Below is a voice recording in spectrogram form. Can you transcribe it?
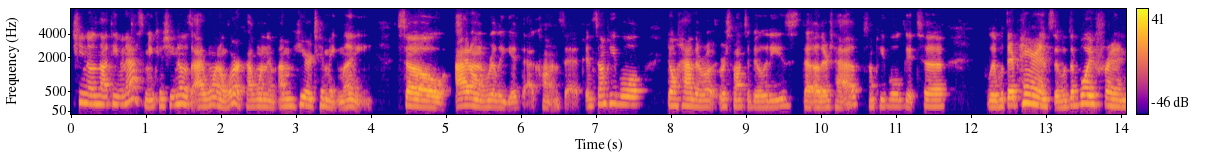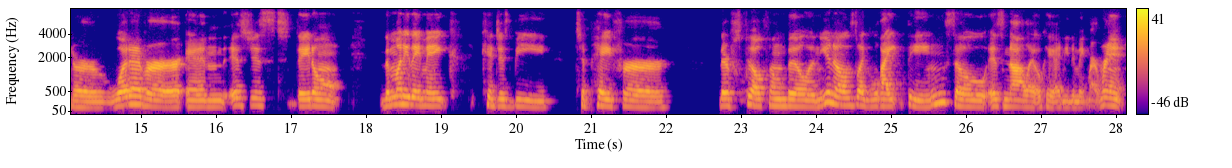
she knows not to even ask me because she knows I want to work. I want to. I'm here to make money. So I don't really get that concept. And some people don't have the responsibilities that others have. Some people get to live with their parents, live with a boyfriend or whatever, and it's just they don't. The money they make could just be to pay for their cell phone bill and you know it's like light things. So it's not like okay i need to make my rent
